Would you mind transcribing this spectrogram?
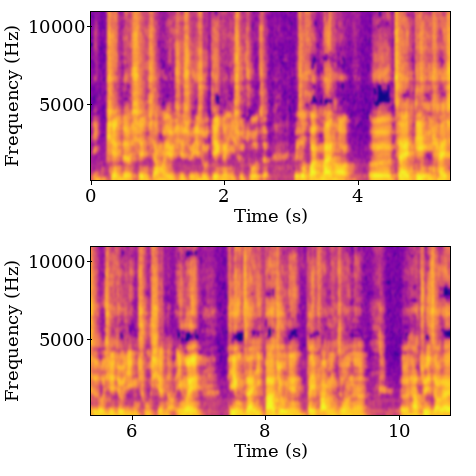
影片的现象嘛，尤其是艺术电影跟艺术作者。可是缓慢哈，呃，在电影一开始的时候其实就已经出现了，因为电影在一八九年被发明之后呢，呃，它最早在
